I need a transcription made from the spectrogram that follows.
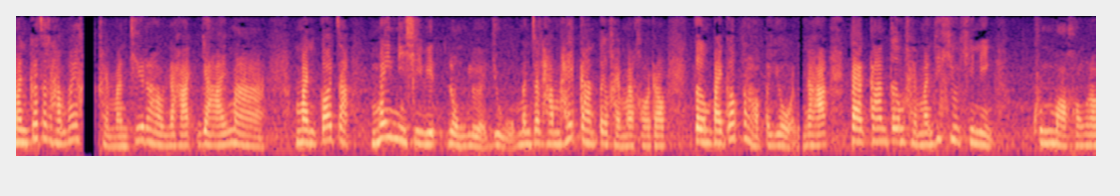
มันก็จะทำให้ ไขมันที่เรานะคะ ย้ายมา มันก็จะไม่มีชีวิตหลงเหลืออยู่ มันจะทำให้การเติมไขมันของเรา เติมไปก็เปล่าประโยชน์นะคะ แต่การเติมไขมันที่คิวคลินิกคุณหมอของเรา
